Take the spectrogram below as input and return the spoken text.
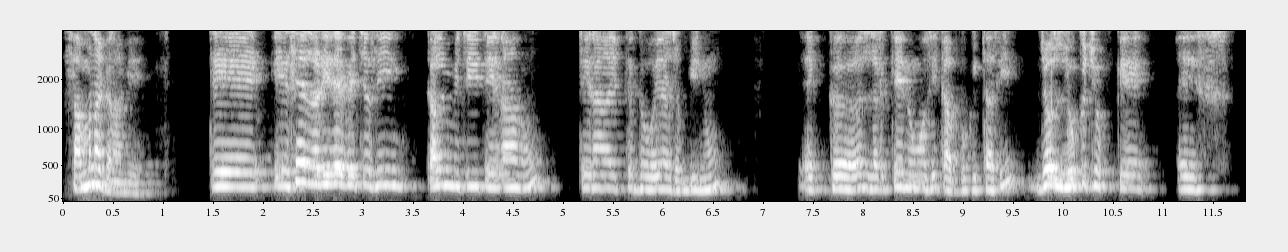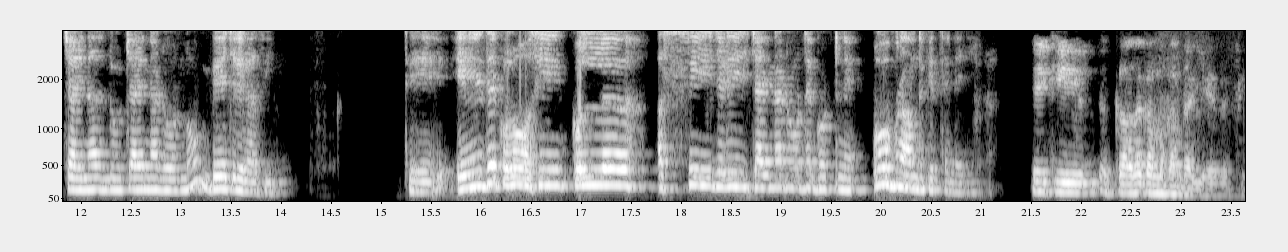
ਸਾਹਮਣਾ ਕਰਾਂਗੇ। ਤੇ ਇਸੇ ਲੜੀ ਦੇ ਵਿੱਚ ਅਸੀਂ ਕੱਲ ਮਿਤੀ 13 ਨੂੰ 13 1 2026 ਨੂੰ ਇੱਕ ਲੜਕੇ ਨੂੰ ਅਸੀਂ ਕਾਬੂ ਕੀਤਾ ਸੀ, ਜੋ ਲੁਕ ਛੁਪ ਕੇ ਇਸ ਚਾਈਨਾ ਡੋ ਚਾਈਨਾ ਡੋਰ ਨੂੰ ਵੇਚ ਰਿਹਾ ਸੀ। ਤੇ ਇਹਦੇ ਕੋਲੋਂ ਅਸੀਂ ਕੁੱਲ 80 ਜਿਹੜੀ ਚਾਈਨਾ ਡੋਰ ਦੇ ਗੁੱਟ ਨੇ ਉਹ ਬਰਾਮਦ ਕੀਤੇ ਨੇ ਜੀ। ਇਹ ਕੀ ਕਾਹਦਾ ਕੰਮ ਕਰਦਾ ਜੀ ਇਹ ਵਿਅਕਤੀ?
